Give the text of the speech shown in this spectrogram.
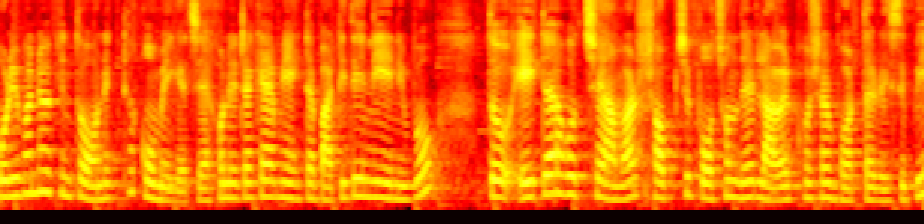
পরিমাণেও কিন্তু অনেকটা কমে গেছে। এখন এটাকে আমি একটা বাটিতে নিয়ে নিব। তো এইটা হচ্ছে আমার সবচেয়ে পছন্দের লাউয়ের খোসার ভর্তার রেসিপি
